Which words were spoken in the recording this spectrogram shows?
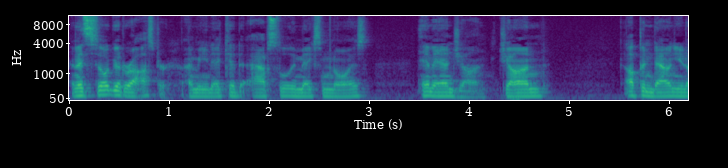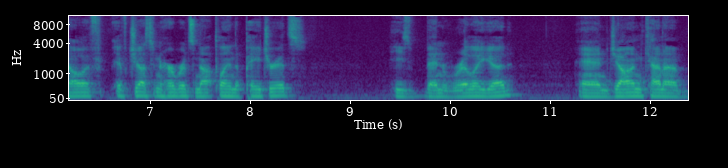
and it's still a good roster. I mean, it could absolutely make some noise. Him and John, John, up and down. You know, if if Justin Herbert's not playing the Patriots, he's been really good, and John kind of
